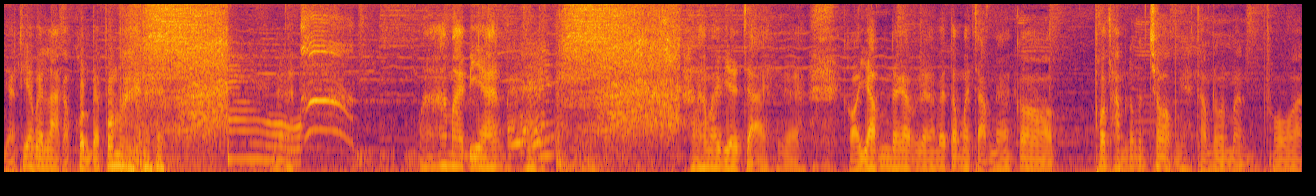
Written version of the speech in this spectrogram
อย่าเที่ยวเวลากับคนแบบผมนะมาห้าไมเบียร์ห้าไมเบียร์จ่ายนะขอย้ำนะครับนะไม่ต้องมาจับนะ ก็พอทำแล้วมันชอบไงทำแล้วมันมัน เพราะว่า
